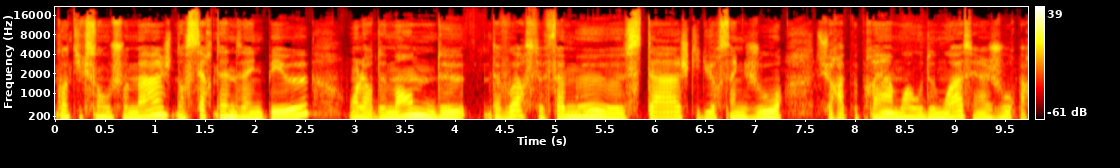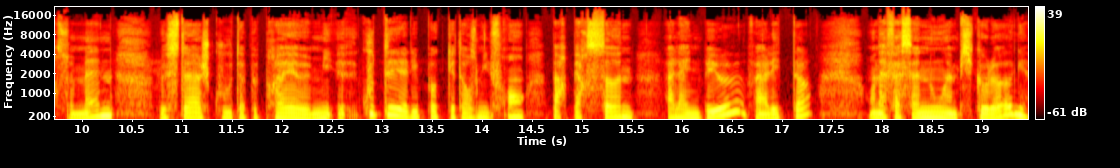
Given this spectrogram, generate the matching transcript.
quand ils sont au chômage, dans certaines ANPE, on leur demande de d'avoir ce fameux euh, stage qui dure cinq jours sur à peu près un mois ou deux mois, c'est un jour par semaine. Le stage coûte à peu près euh, euh, coûtait à l'époque 14 000 francs par personne à l'ANPE, enfin à l'État. On a face à nous un psychologue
